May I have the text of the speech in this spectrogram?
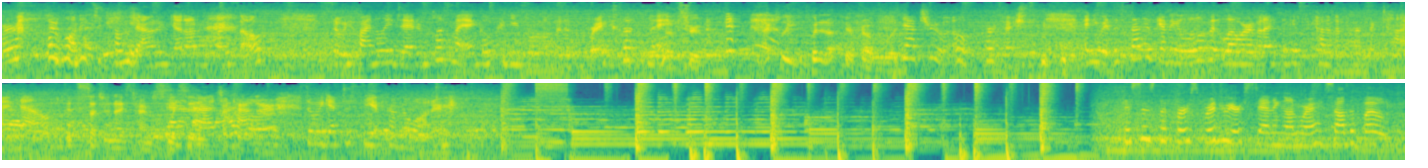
Boats on the river, I wanted to come down and get on one myself. So we finally did, and plus my ankle could use a little bit of a break, so that's nice. That's true. Actually, you can put it up here probably. Yeah, true. Oh, perfect. anyway, the sun is getting a little bit lower, but I think it's kind of the perfect time now. It's such a nice time to see the city. magic hour, so we get to see it from the water. This is the first bridge we are standing on where I saw the boat.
